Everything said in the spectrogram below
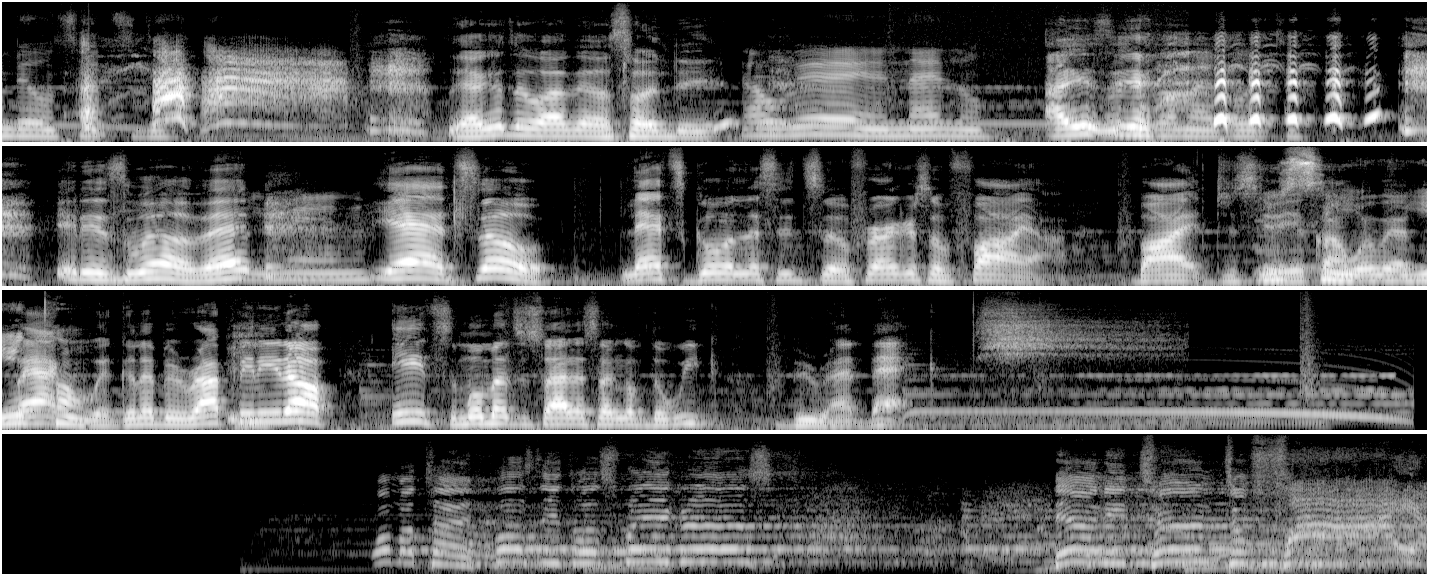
Wambe on Saturday. We are going to have it on Sunday. I'll wear a nylon. Are you serious? Over my body. It is well, man. Amen. Yeah, so let's go listen to Fragrance of Fire by Jussi Dunsin Oyekan. When we're back, we're gonna be wrapping it up. It's Moment to Silence Song of the Week. Be right back. One more time. First it was fragrance, then it turned to fire.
